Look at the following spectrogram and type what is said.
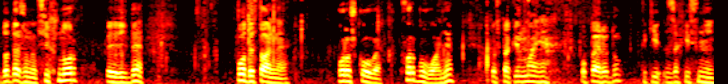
додержано всіх норм, Е, йде подетальне порошкове фарбування. Ось так він має попереду такі захисні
